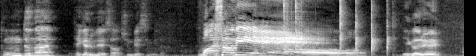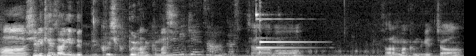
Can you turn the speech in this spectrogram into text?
동등한 대결을 위해서 준비했습니다 와사비! 이거를 어, 시미켄상이 넣, 넣고 싶을 만큼만. 시미켄상가? 자, 뭐 사람만큼 넣겠죠.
